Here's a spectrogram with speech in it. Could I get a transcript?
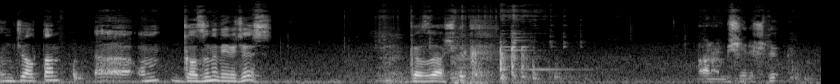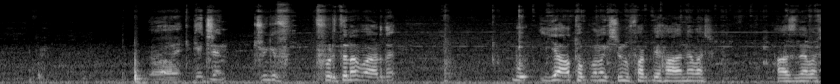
Önce alttan eee, onun gazını vereceğiz. Gazı açtık. Anam bir şey düştü. Ay, geçen çünkü fırtına vardı. Bu yağ toplamak için ufak bir hane var. Hazne var.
